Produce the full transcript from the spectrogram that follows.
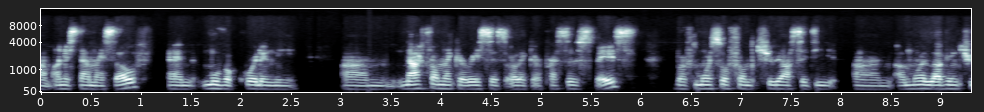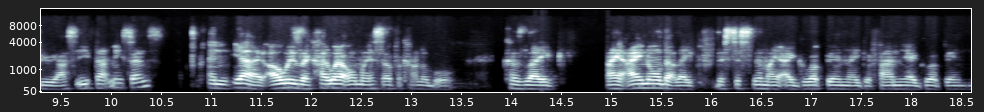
um, understand myself, and move accordingly, um, not from like a racist or like oppressive space, but more so from curiosity, um, a more loving curiosity, if that makes sense. And yeah, I always like, how do I hold myself accountable? Because like, I, I know that like the system I, I grew up in, like the family I grew up in,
